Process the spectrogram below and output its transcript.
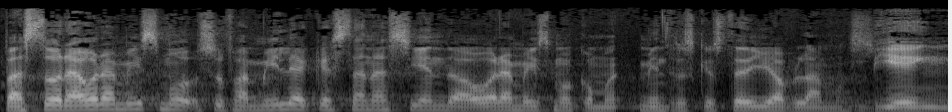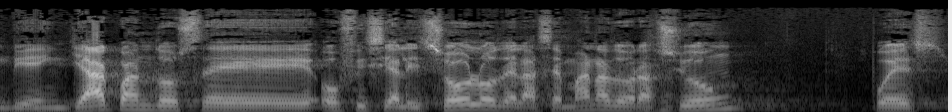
Pastor, ahora mismo, ¿su familia qué están haciendo ahora mismo mientras que usted y yo hablamos? Bien, bien. Ya cuando se oficializó lo de la semana de oración, pues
